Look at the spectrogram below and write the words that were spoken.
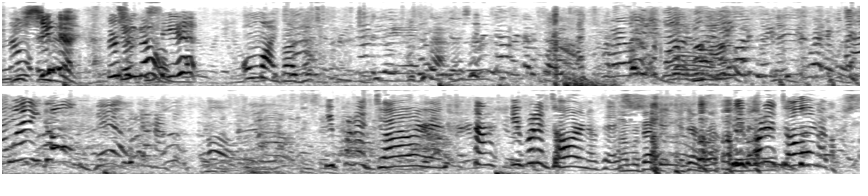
no. You see it? There's a no. See it? Oh my god, that's creepy. Look at that. A twenty dollar bill. Oh. He put a dollar in. he put a dollar in a fish. um, Rebecca, is there a rough? He put a dollar in a fish.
